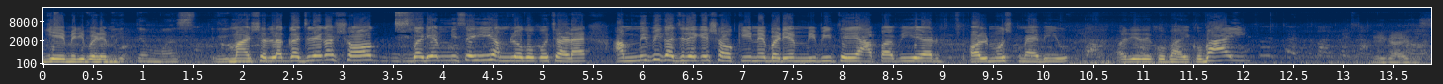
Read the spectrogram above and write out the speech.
ये मेरी बड़ी अम्मी। माशाल्लाह गजरे का शौक बड़ी अम्मी से ही हम लोगों को चढ़ा है। अम्मी भी गजरे के शौकीन है बड़ी अम्मी भी थे आपा भी है और ऑलमोस्ट मैं भी हूँ। और ये देखो भाई को। भाई! हे गाइस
